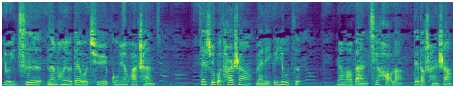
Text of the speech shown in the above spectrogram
有一次，男朋友带我去公园划船，在水果摊上买了一个柚子，让老板切好了带到船上，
